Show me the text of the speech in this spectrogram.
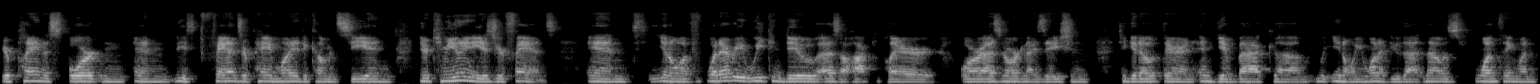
you're playing a sport, and and these fans are paying money to come and see, and your community is your fans and you know if whatever we can do as a hockey player or as an organization to get out there and, and give back um, you know you want to do that and that was one thing when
